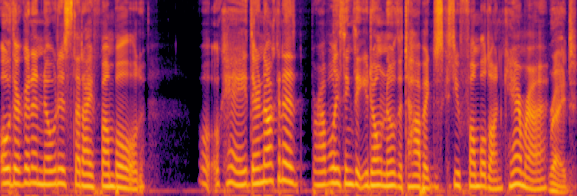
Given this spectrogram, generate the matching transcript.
oh, they're gonna notice that I fumbled. Well, okay, they're not gonna probably think that you don't know the topic just because you fumbled on camera. Right.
